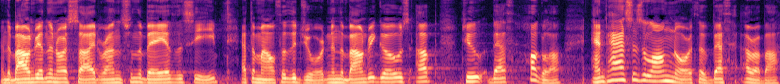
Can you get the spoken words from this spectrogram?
And the boundary on the north side runs from the bay of the sea at the mouth of the Jordan, and the boundary goes up to Beth Hoglah, and passes along north of Beth Arabah,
